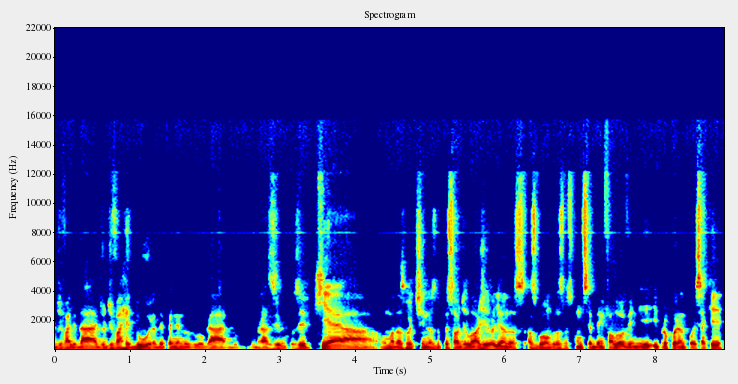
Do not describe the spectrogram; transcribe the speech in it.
de validade ou de varredura, dependendo do lugar, do, do Brasil inclusive, que é a, uma das rotinas do pessoal de loja e olhando as, as gôndolas, como você bem falou, Vini, e, e procurando, pô, esse aqui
